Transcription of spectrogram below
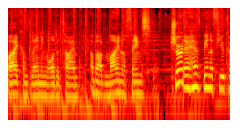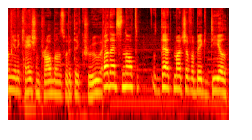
by complaining all the time about minor things. Sure, there have been a few communication problems with the crew, but that's not that much of a big deal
